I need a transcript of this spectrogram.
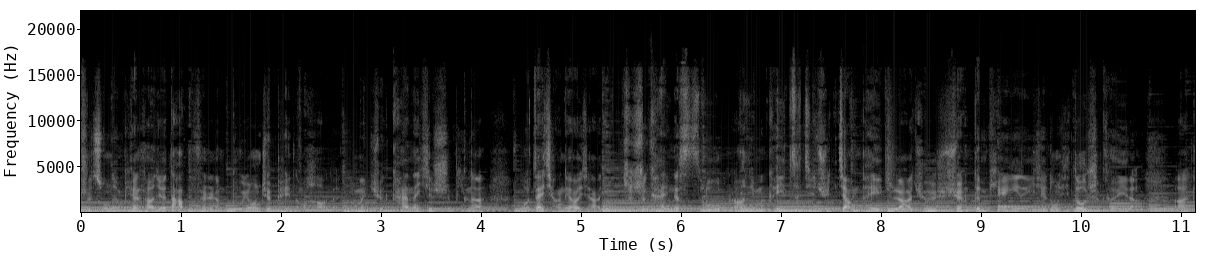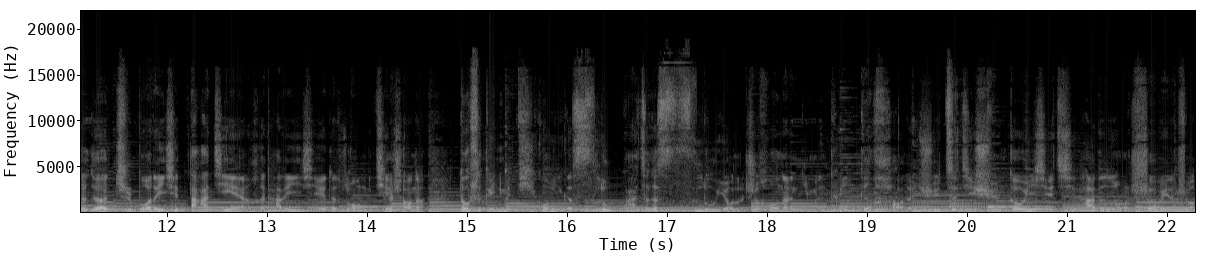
是中等偏上，就大部分人不用去配那么好的。你们去看那些视频呢，我再强调一下，就只是看一个思路，然后你们可以自己去降配置啊，去选更便宜的一些东西都是可以的啊。这个直播的一些搭建和它的一些这种介绍呢，都是给你们提供一个思路啊。这个思路有了之后呢，你们可以更好的去自己选购一些其他的这种设备的时候，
